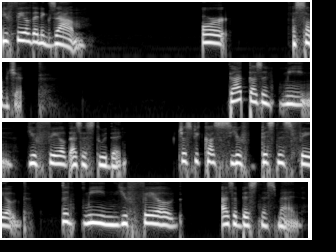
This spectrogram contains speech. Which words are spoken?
you failed an exam or a subject. That doesn't mean you failed as a student. Just because your business failed doesn't mean you failed as a businessman.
